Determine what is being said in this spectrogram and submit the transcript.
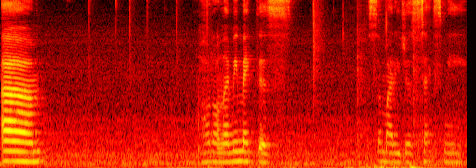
Um, hold on, let me make this. Somebody just text me.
